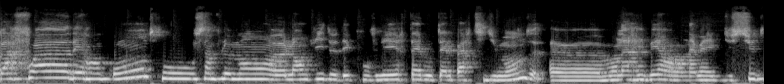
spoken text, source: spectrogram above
Parfois des rencontres ou simplement euh, l'envie de découvrir telle ou telle partie du monde. Euh, mon arrivée en Amérique du Sud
